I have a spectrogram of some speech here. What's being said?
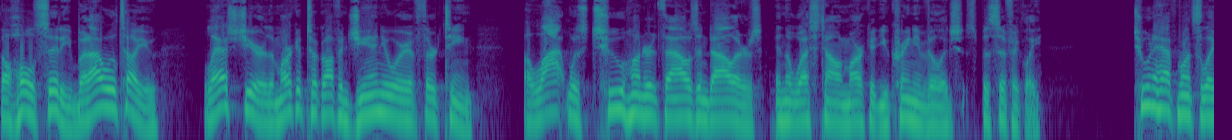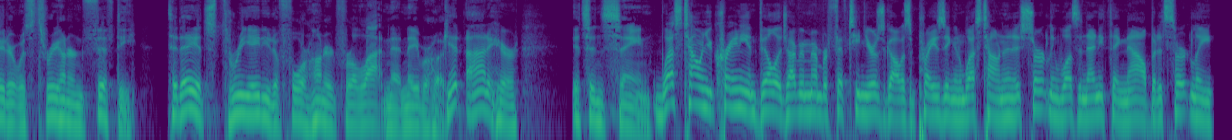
the whole city. But I will tell you, last year, the market took off in January of 13. A lot was $200,000 in the West Town market, Ukrainian village specifically. Two and a half months later, it was 350. Today, it's 380 to 400 for a lot in that neighborhood. Get out of here. It's insane. Westtown Ukrainian Village, I remember 15 years ago I was appraising in Westtown, and it certainly wasn't anything now, but it's certainly,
